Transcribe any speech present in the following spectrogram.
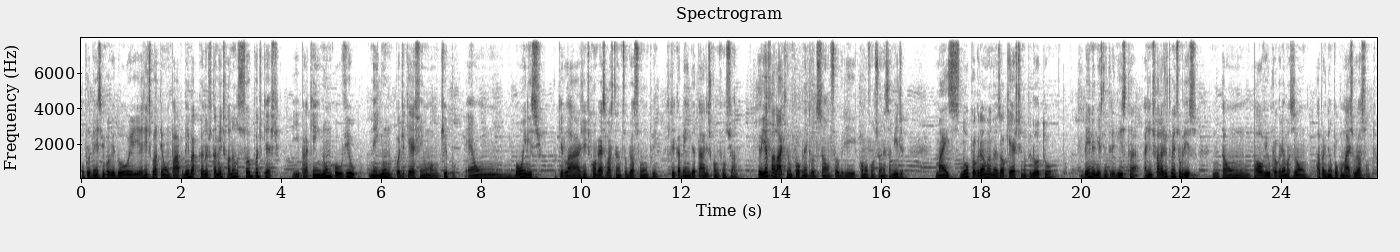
o Prudence me convidou e a gente bateu um papo bem bacana justamente falando sobre podcast. E para quem nunca ouviu nenhum podcast, nenhum tipo, é um bom início, porque lá a gente conversa bastante sobre o assunto e explica bem em detalhes como funciona. Eu ia falar aqui um pouco na introdução sobre como funciona essa mídia, mas no programa, no Exalcast, no piloto, bem no início da entrevista, a gente fala justamente sobre isso. Então, ao ouvir o programa, vocês vão aprender um pouco mais sobre o assunto.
